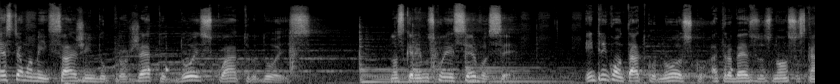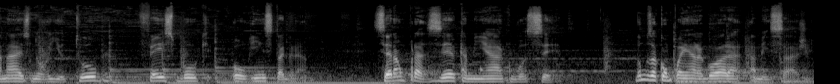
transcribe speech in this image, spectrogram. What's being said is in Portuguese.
Esta é uma mensagem do Projeto 242. Nós queremos conhecer você. Entre em contato conosco através dos nossos canais no YouTube, Facebook ou Instagram. Será um prazer caminhar com você. Vamos acompanhar agora a mensagem.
